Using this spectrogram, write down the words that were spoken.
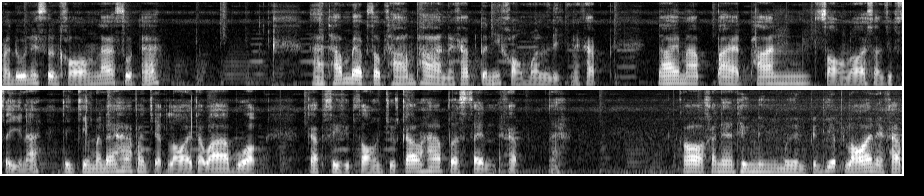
มาดูในส่วนของล่าสุดนะ ทำแบบสอบถามผ่านนะครับ ตัวนี้ของมอนลิกนะครับได้มา 8,234 นะ จริง ๆ มันได้ 5,700 แต่ว่าบวกกับ 42.95%นะครับอะก็คะแนนถึง 10,000 เป็นเรียบร้อยนะครับ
